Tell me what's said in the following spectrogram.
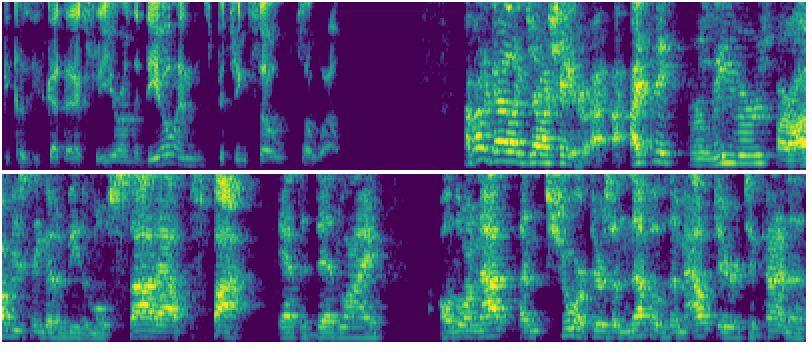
because he's got that extra year on the deal and he's pitching so so well. How about a guy like Josh Hader? I, I think relievers are obviously going to be the most sought out spot at the deadline. Although I'm not sure if there's enough of them out there to kind of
